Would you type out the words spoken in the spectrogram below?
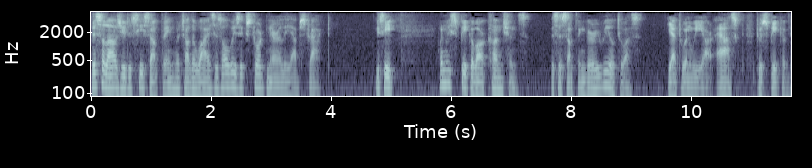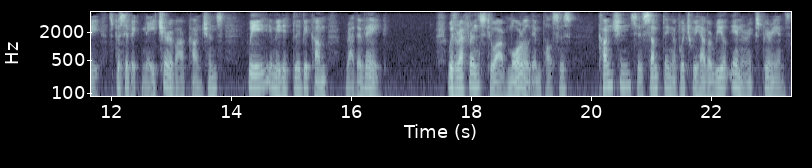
This allows you to see something which otherwise is always extraordinarily abstract. You see, when we speak of our conscience, this is something very real to us. Yet when we are asked to speak of the specific nature of our conscience, we immediately become rather vague. With reference to our moral impulses, conscience is something of which we have a real inner experience.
